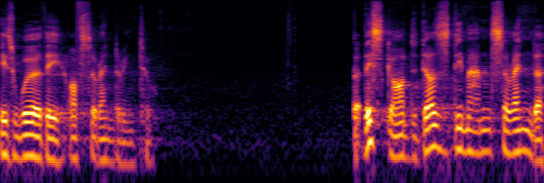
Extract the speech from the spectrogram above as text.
is worthy of surrendering to. But this God does demand surrender.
